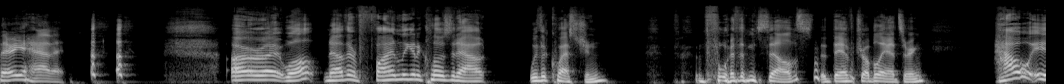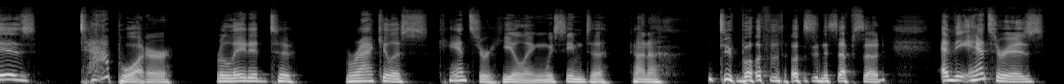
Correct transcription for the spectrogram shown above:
there you have it. All right. Well, now they're finally going to close it out with a question for themselves that they have trouble answering. How is tap water related to miraculous cancer healing? We seem to kind of do both of those in this episode. And the answer is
